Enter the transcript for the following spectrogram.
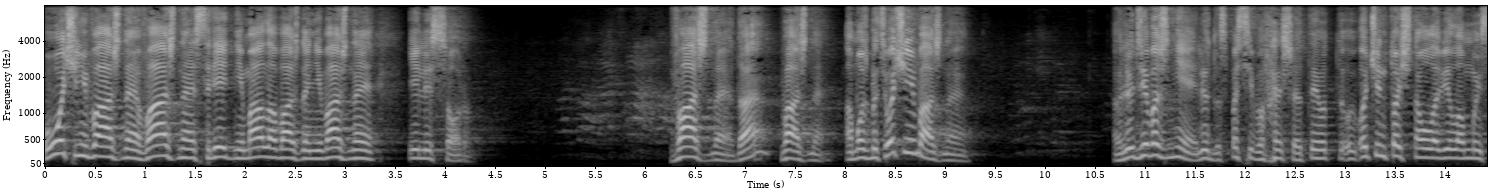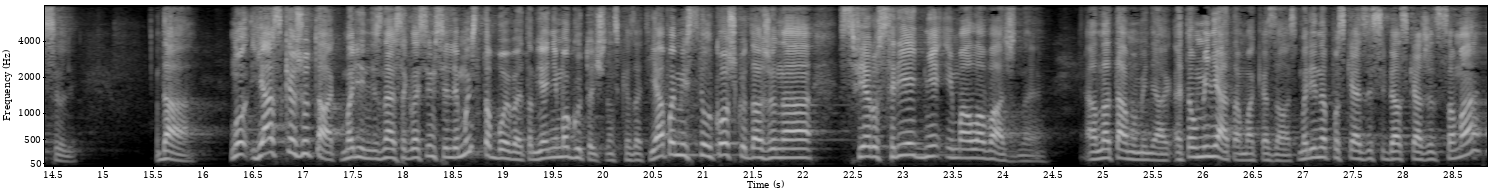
очень важное, важное, среднее, маловажное, неважное или ссор. Важное, да? Важное. А может быть очень важное? Люди важнее. Люда, спасибо большое. Ты вот очень точно уловила мысль. Да. Ну, я скажу так, Марин, не знаю, согласимся ли мы с тобой в этом, я не могу точно сказать. Я поместил кошку даже на сферу среднее и маловажное. Она там у меня, это у меня там оказалось. Марина пускай за себя скажет сама.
